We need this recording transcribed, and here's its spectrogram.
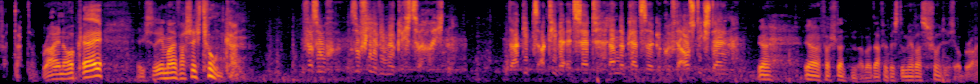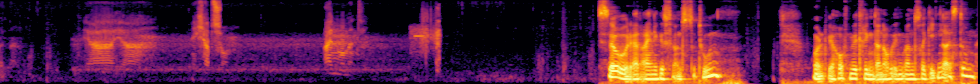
Verdammt, Brian, okay. Ich sehe mal, was ich tun kann. Versuch, so viele wie möglich zu erreichen. Da gibt's aktive LZ, Landeplätze, geprüfte Ausstiegsstellen. Ja, ja, verstanden. Aber dafür bist du mir was schuldig, O'Brien. Ich hab's schon. Einen Moment. So, der hat einiges für uns zu tun. Und wir hoffen, wir kriegen dann auch irgendwann unsere Gegenleistung.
